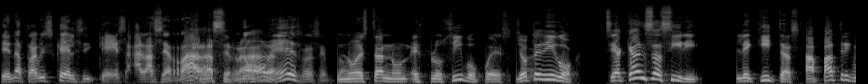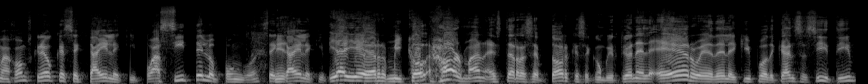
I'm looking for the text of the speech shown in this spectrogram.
tiene a Travis Kelsey, que es a la cerrada. A la cerrada. No es receptor. No es tan explosivo, pues. Yo te digo, si a Kansas City le quitas a Patrick Mahomes, creo que se cae el equipo. Así te lo pongo, ¿eh? se cae el equipo. Y ayer, Michael Harman, este receptor que se convirtió en el héroe del equipo de Kansas City,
